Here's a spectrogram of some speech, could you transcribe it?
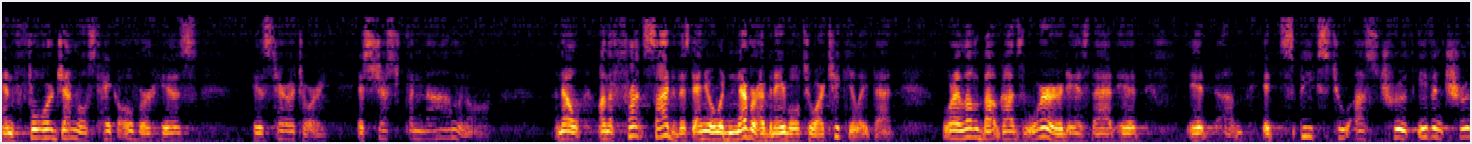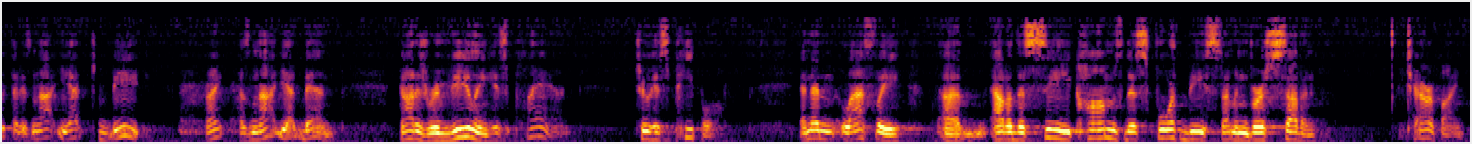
And four generals take over his, his territory. It's just phenomenal. Now, on the front side of this, Daniel would never have been able to articulate that. What I love about God's Word is that it, it, um, it speaks to us truth, even truth that is not yet to be, right? Has not yet been. God is revealing His plan to his people. And then lastly, uh, out of the sea comes this fourth beast. I'm in verse 7. Terrifying,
